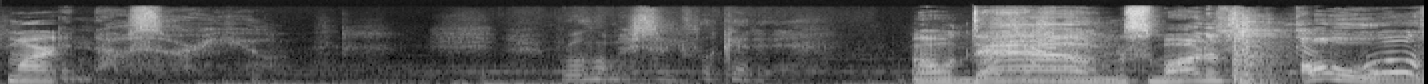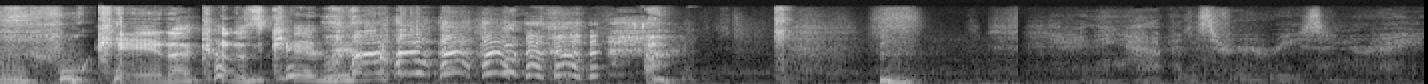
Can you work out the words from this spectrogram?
Smart. And now, sorry, you. Roll up my sleeve. Look at it. Oh damn, smart as Oh okay, that kinda scared me. Everything happens for a reason, right?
